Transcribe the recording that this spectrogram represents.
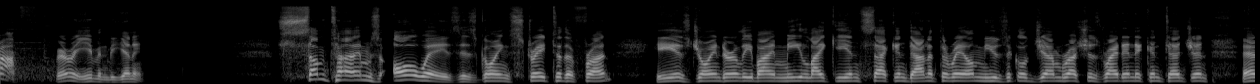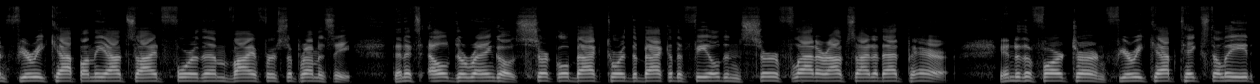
off. Very even beginning. Sometimes Always is going straight to the front. He is joined early by Me Likey in second. Down at the rail, Musical Gem rushes right into contention, and Fury Kap on the outside. Four of them vie for supremacy. Then it's El Durango. Circle back toward the back of the field, and Sir Flatter outside of that pair. Into the far turn, Fury Kap takes the lead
